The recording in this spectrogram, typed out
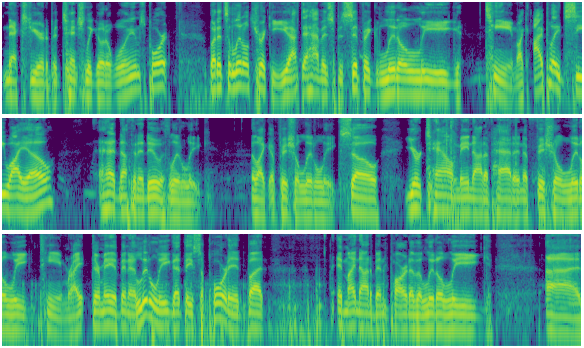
next year to potentially go to Williamsport, but it's a little tricky. You have to have a specific little league team. Like I played CYO, it had nothing to do with little league, like official little league. So your town may not have had an official little league team, right? There may have been a little league that they supported, but it might not have been part of the little league uh,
